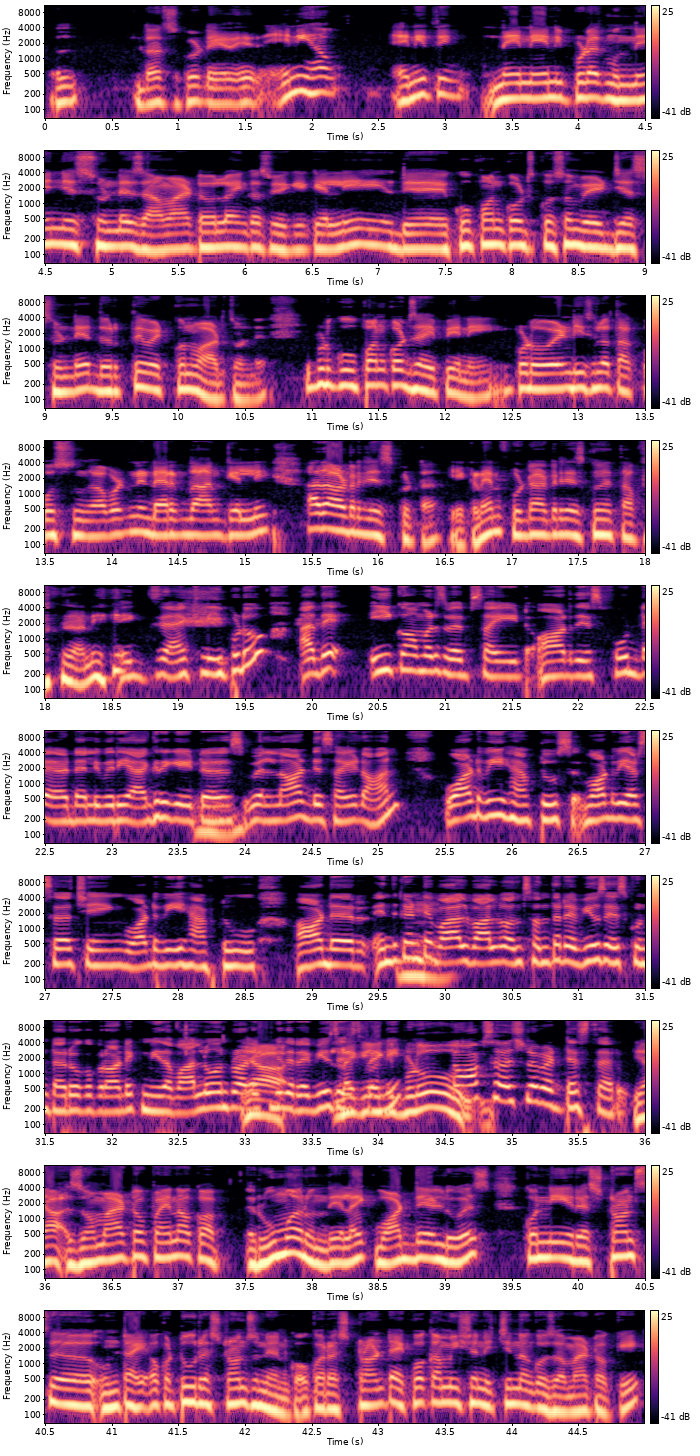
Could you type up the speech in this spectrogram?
Well, that's good. Anyhow, anything నేను నేను అది ముందేం చేస్తుండే జొమాటోలో ఇంకా స్విగ్గీకి వెళ్ళి కూపాన్ codes కోసం wait చేస్తుండే దొరికితే పెట్టుకొని వాడుతుండే ఇప్పుడు కూపాన్ కోడ్స్ అయిపోయినాయి ఇప్పుడు ఓఎన్డీసీలో తక్కువ వస్తుంది కాబట్టి నేను డైరెక్ట్ దానికి వెళ్ళి అది ఆర్డర్ చేసుకుంటా ఎక్కడైనా ఫుడ్ ఆర్డర్ చేసుకునే తప్పదు కానీ ఎగ్జాక్ట్లీ ఇప్పుడు అదే e commerce website or this food delivery aggregators will not decide on what we have to what we're searching what we have to order ఎందుకంటే hmm. వాళ్ళు వాళ్ళు సొంత రివ్యూస్ వేసుకుంటారు ఒక ప్రోడక్ట్ మీద వాళ్ళ ఓన్ ప్రోడక్ట్ మీద రివ్యూస్ ఇప్పుడు టాప్ సర్చ్ లో పెట్టేస్తారు యా జొమాటో పైన ఒక రూమర్ ఉంది like what they do is కొన్ని రెస్టారెంట్స్ uh, ఉంటాయి ఒక టూ రెస్టారెంట్స్ ఉన్నాయి అనుకో ఒక రెస్టారెంట్ ఎక్కువ కమిషన్ ఇచ్చింది అనుకో జొమాటోకి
